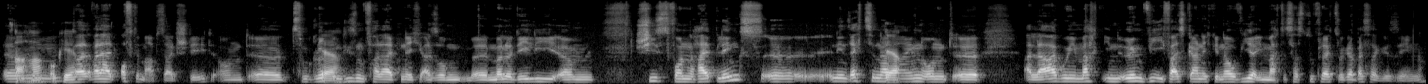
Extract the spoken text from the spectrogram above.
Ähm, Aha, okay. weil, weil, er halt oft im Abseits steht und äh, zum Glück ja. in diesem Fall halt nicht. Also äh, Möller-Deli ähm, schießt von halb links äh, in den 16er ja. rein und äh, Alagui macht ihn irgendwie, ich weiß gar nicht genau, wie er ihn macht, das hast du vielleicht sogar besser gesehen. Ne?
